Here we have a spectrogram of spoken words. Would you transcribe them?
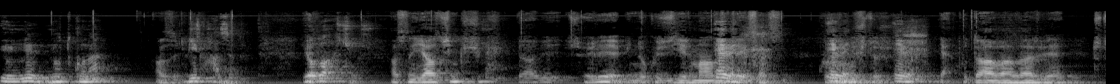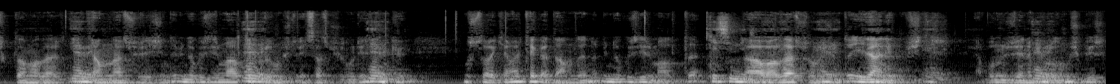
ünlü nutkuna Hazır. bir hazırlıktır. Yolu açıyor. Aslında Yalçın Küçük abi söylüyor ya 1926 Evet. esas kurulmuştur. Evet, evet. Yani bu davalar ve tutuklamalar, Evet. idamlar sürecinde 1926'da Evet. kurulmuştur esas Cumhuriyet. Evet. Çünkü Mustafa Kemal tek adamlığını 1926'da Kesinlikle. davalar sonucunda Evet. ilan etmiştir. Evet. Yani bunun üzerine Evet. kurulmuş bir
